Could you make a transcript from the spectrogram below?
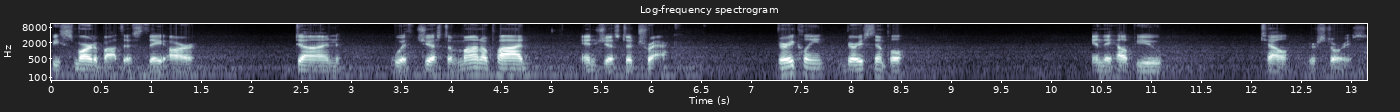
be smart about this. They are done with just a monopod and just a track. Very clean, very simple, and they help you tell your stories.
